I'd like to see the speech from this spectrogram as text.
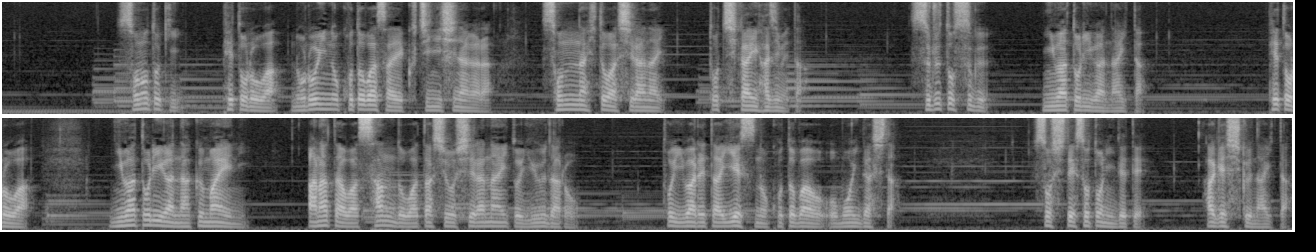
その時ペトロは呪いの言葉さえ口にしながらそんな人は知らない。と誓い始めた。するとすぐ鶏が鳴いた。ペトロは鶏が鳴く前にあなたは三度私を知らないと言うだろうと言われたイエスの言葉を思い出した。そして外に出て激しく泣いた。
